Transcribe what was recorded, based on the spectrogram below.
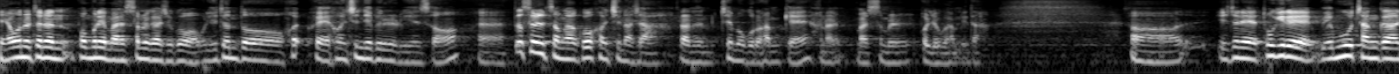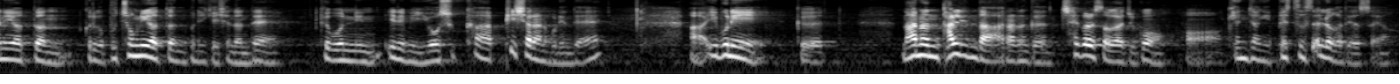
예, 오늘 저는 본문의 말씀을 가지고 우리 예전도회 헌신 예배를 위해서 예, 뜻을 정하고 헌신하자라는 제목으로 함께 하나 말씀을 보려고 합니다. 어, 예전에 독일의 외무장관이었던 그리고 부총리였던 분이 계셨는데 그분 이름이 요스카 피샤라는 분인데 아, 이분이 그 나는 달린다라는 그 책을 써가지고 어, 굉장히 베스트셀러가 되었어요.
